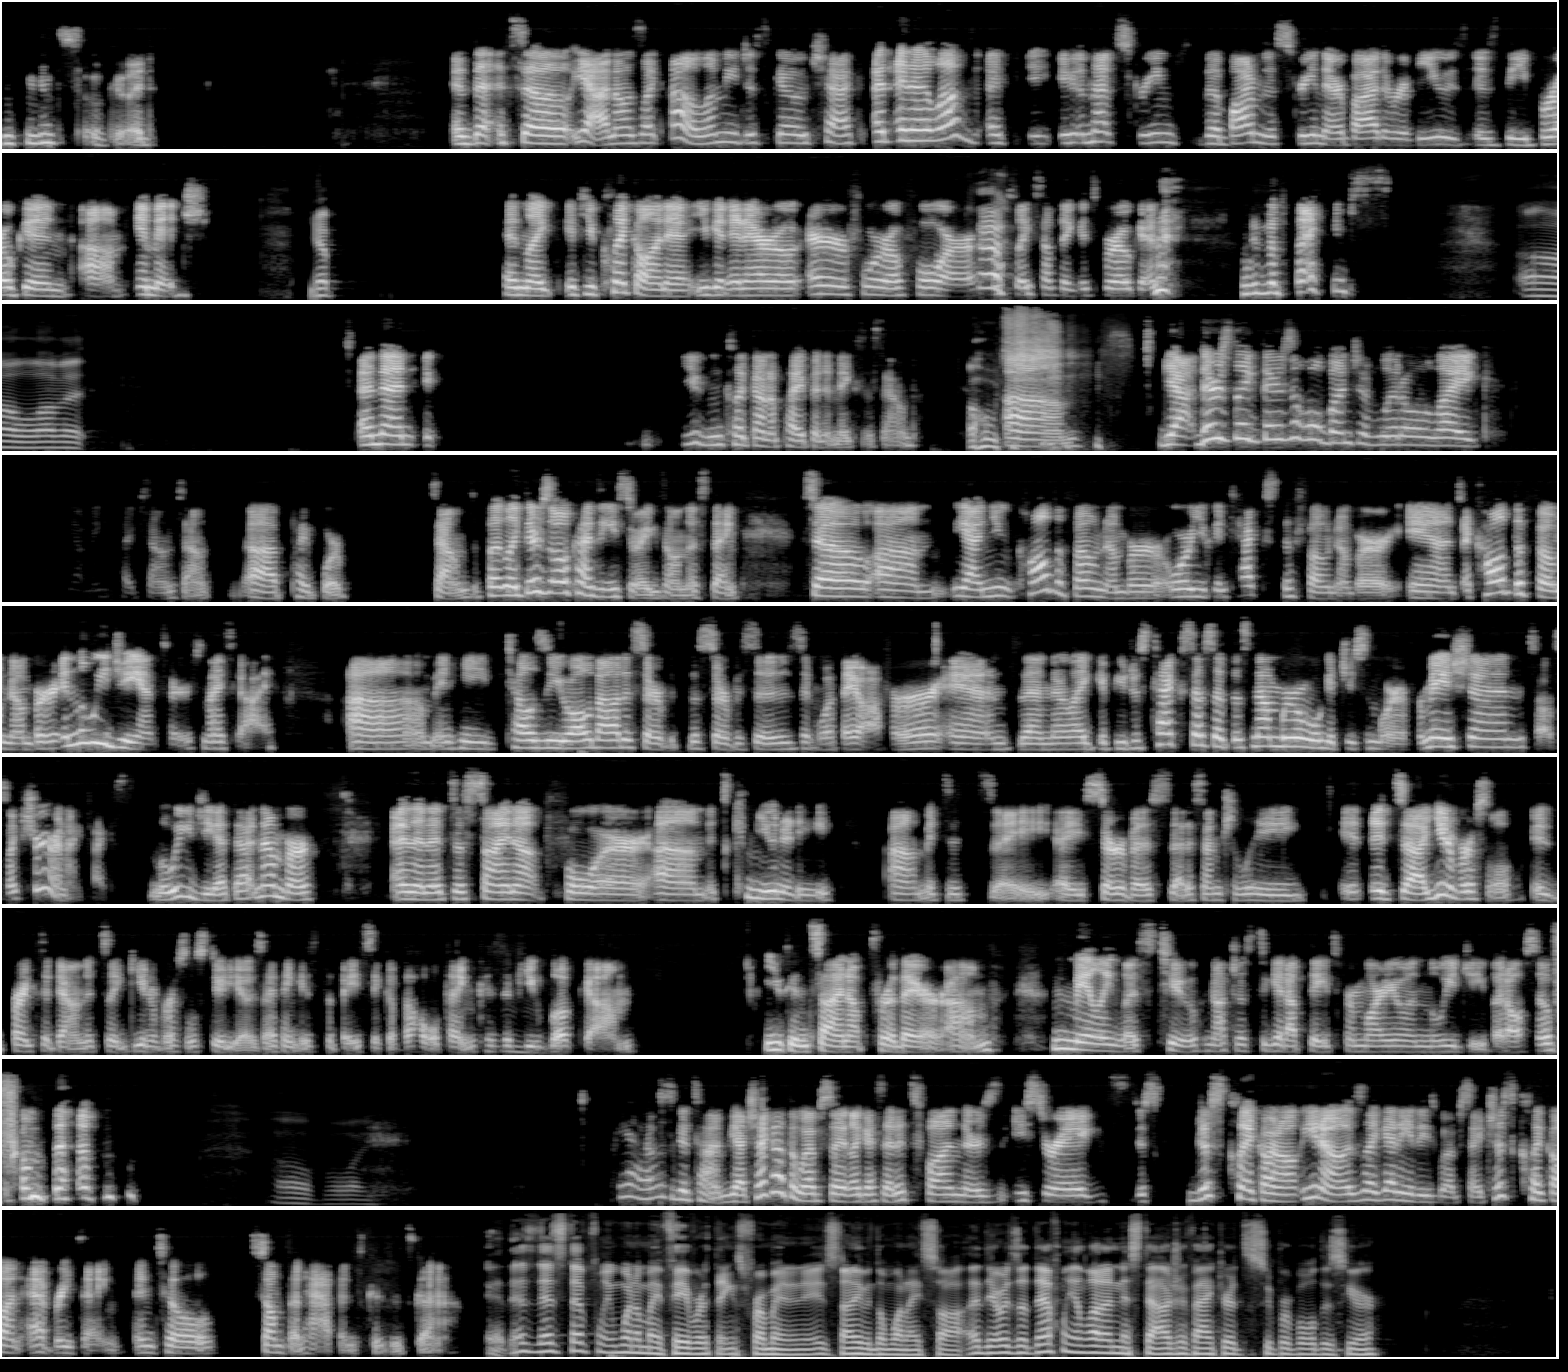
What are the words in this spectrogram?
it's so good. And then so yeah, and I was like, oh, let me just go check. And, and I love I- in that screen, the bottom of the screen there by the reviews is the broken um, image. Yep. And like if you click on it, you get an error error 404. Ah. Looks like something is broken with the pipes. Oh, love it. And then it, you can click on a pipe and it makes a sound. Oh, Um. Yeah, there's like there's a whole bunch of little like sound sound uh pipe work sounds, but like there's all kinds of Easter eggs on this thing. So um, yeah, and you can call the phone number or you can text the phone number. And I called the phone number, and Luigi answers, nice guy. Um, and he tells you all about his service, the services and what they offer. And then they're like, if you just text us at this number, we'll get you some more information. So I was like, sure. And I text Luigi at that number, and then it's a sign up for um, it's community. Um, it's it's a a service that essentially it, it's uh, Universal. It breaks it down. It's like Universal Studios. I think is the basic of the whole thing. Because if you look, um, you can sign up for their um, mailing list too, not just to get updates from Mario and Luigi, but also from them. Oh boy. yeah, that was a good time. Yeah, check out the website. Like I said, it's fun. There's Easter eggs. Just just click on all. You know, it's like any of these websites. Just click on everything until something happens because it's gonna. Yeah, that's that's definitely one of my favorite things from it, and it's not even the one I saw. Uh, There was a, definitely a lot of nostalgia factor at the Super Bowl this year.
